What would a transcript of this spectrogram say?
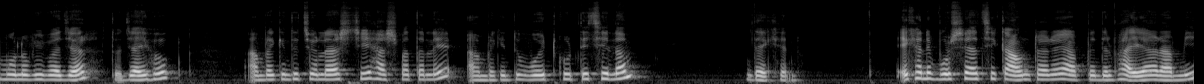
মৌলবী বাজার। তো যাই হোক, আমরা কিন্তু চলে আসছি হাসপাতালে, আমরা কিন্তু ওয়েট করতেছিলাম। দেখেন। এখানে বসে আছি কাউন্টারে আপনাদের ভাইয়া আর আমি।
